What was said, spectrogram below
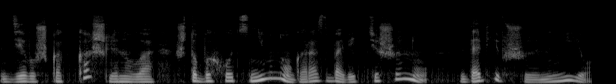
Девушка кашлянула, чтобы хоть немного разбавить тишину, давившую на нее,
